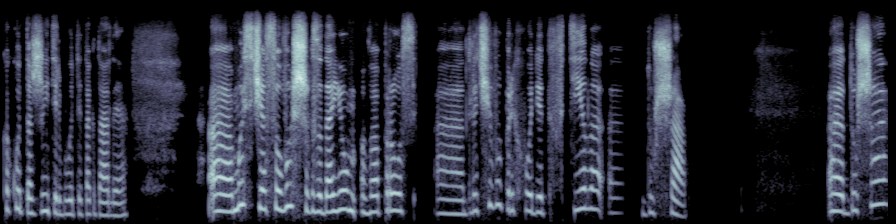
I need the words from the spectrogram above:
какой-то житель будет и так далее. А, мы сейчас у высших задаем вопрос, для чего приходит в тело э, душа? Э, душа,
